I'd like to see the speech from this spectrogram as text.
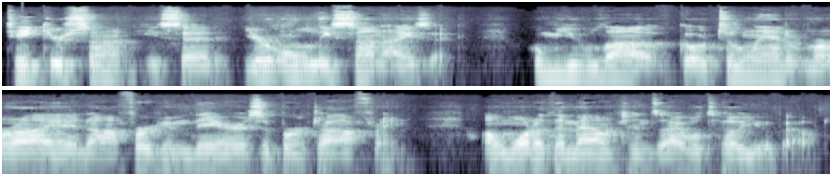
Take your son, he said, your only son Isaac, whom you love, go to the land of Moriah and offer him there as a burnt offering on one of the mountains I will tell you about.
